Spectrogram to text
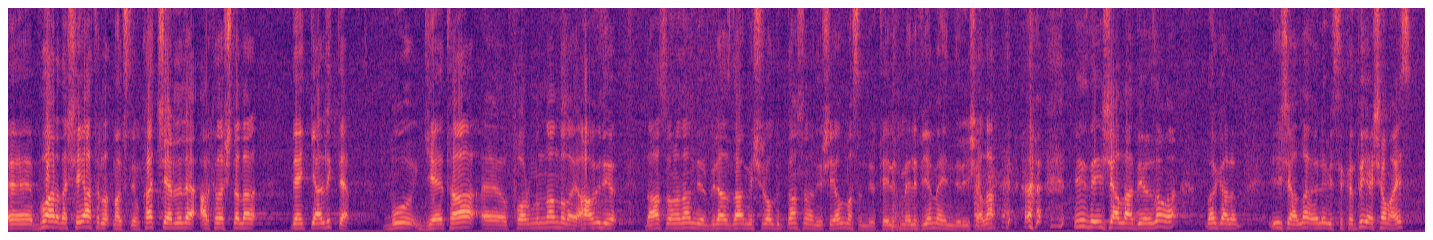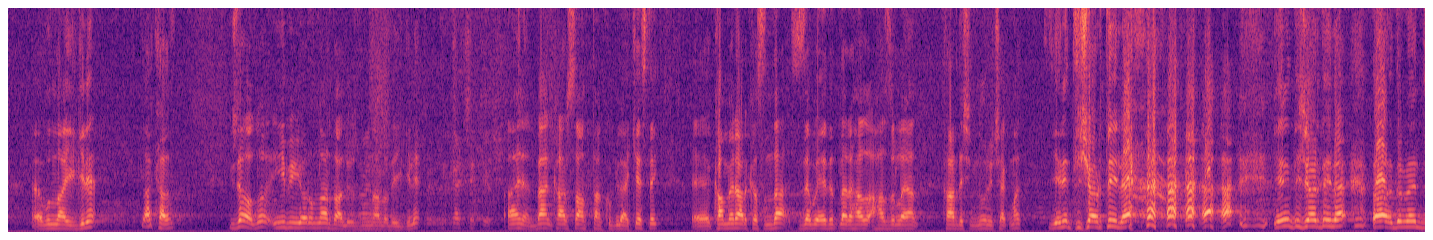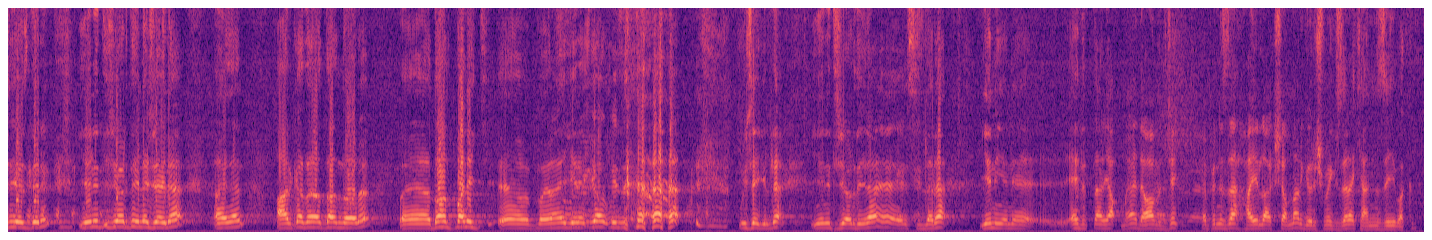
Ee, bu arada şeyi hatırlatmak istiyorum. Kaç yerde de arkadaşlarla denk geldik de bu GTA e, formundan dolayı abi diyor daha sonradan diyor biraz daha meşhur olduktan sonra diyor şey olmasın diyor telif melif yemeyin diyor inşallah. Biz de inşallah diyoruz ama bakalım inşallah öyle bir sıkıntı yaşamayız e, bununla ilgili. Bakalım. Güzel oldu. İyi bir yorumlar da alıyoruz bunlarla da ilgili. Dikkat çekiyor. Aynen ben Kar Sound'dan Kubilay Kestek. Ee, kamera arkasında size bu editleri ha- hazırlayan kardeşim Nuri Çakmak. Yeni tişörtüyle yeni tişörtüyle dur ben göstereyim. Yeni tişörtüyle şöyle aynen arka taraftan doğru e, don't panic e, böyle gerek yok biz bu şekilde yeni tişörtüyle e, sizlere yeni yeni editler yapmaya devam edecek. Hepinize hayırlı akşamlar. Görüşmek üzere. Kendinize iyi bakın.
